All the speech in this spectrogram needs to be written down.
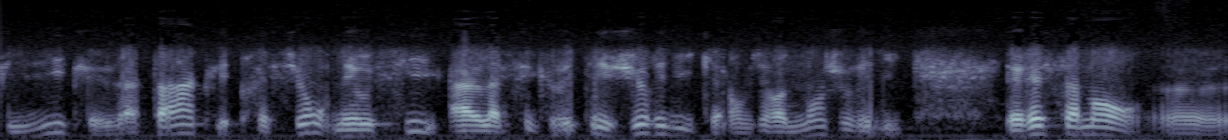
physiques, les attaques, les pressions, mais aussi à la sécurité juridique, à l'environnement juridique. Et récemment, euh,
